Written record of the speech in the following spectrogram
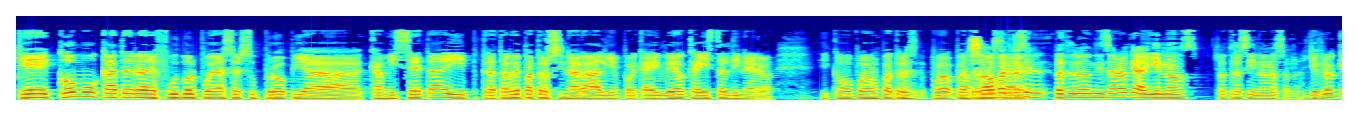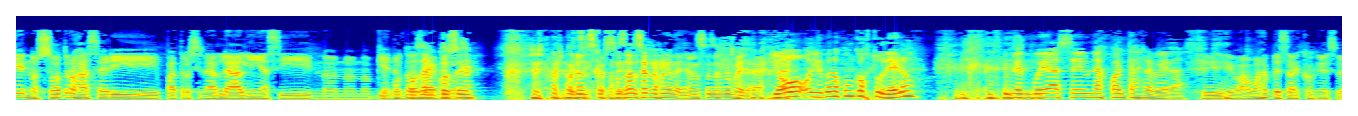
Que como cátedra de fútbol puede hacer su propia camiseta y tratar de patrocinar a alguien, porque ahí veo que ahí está el dinero. ¿Y cómo podemos patro- po- No solo patronizar? patrocin- patronizar o que alguien nos patrocina a nosotros. Yo creo que nosotros hacer y patrocinarle a alguien así no, no, no viene un poco de coser? Yo no sé- no sé hacer remera, yo no sé hacer remera. Yo, yo conozco un costurero que me puede hacer unas cuantas remeras. Y vamos a empezar con eso.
